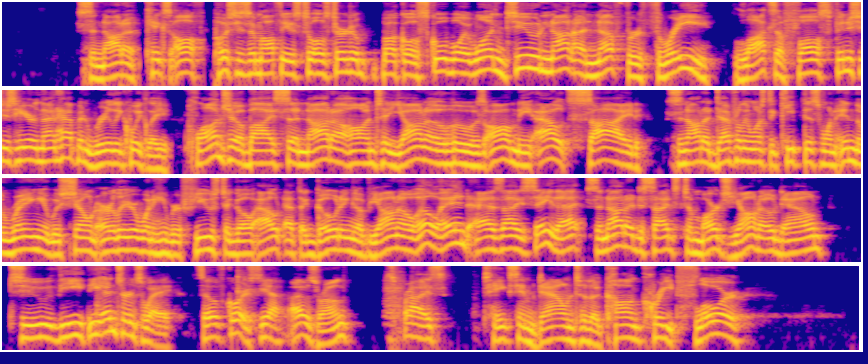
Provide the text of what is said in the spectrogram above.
Sanada kicks off, pushes him off the exposed turnbuckle. Schoolboy one, two, not enough for three. Lots of false finishes here, and that happened really quickly. Plancha by Sanada onto Yano, who was on the outside. Sanada definitely wants to keep this one in the ring. It was shown earlier when he refused to go out at the goading of Yano. Oh, and as I say that, Sanada decides to march Yano down to the the entranceway. So of course, yeah, I was wrong. Surprise. Takes him down to the concrete floor.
